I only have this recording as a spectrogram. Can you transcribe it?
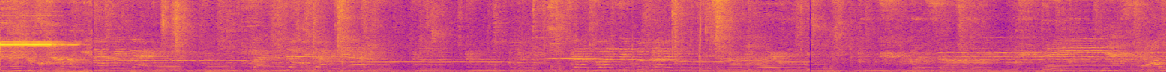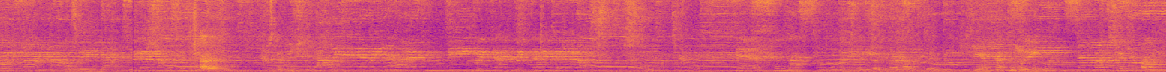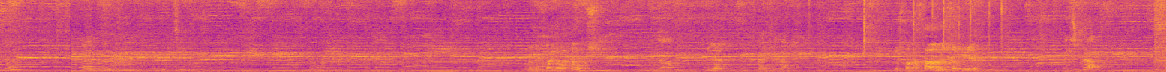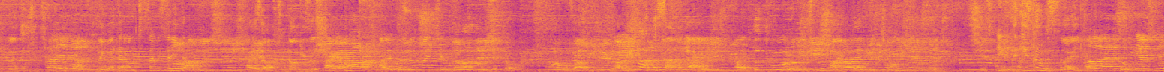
Robisz wagę Mateusz? No, Ile? dwa kilo. Już pana stała być sobie, nie? Będzie tak. No i weteran czasami stoi tam. Ale zobacz, nogi zostają, ale w pewnym momencie do będzie to. Zobacz. No i ma to samo, tak. Ale do tułowia już tu ma wtedy ciągnie. I, I znów stoi tu.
